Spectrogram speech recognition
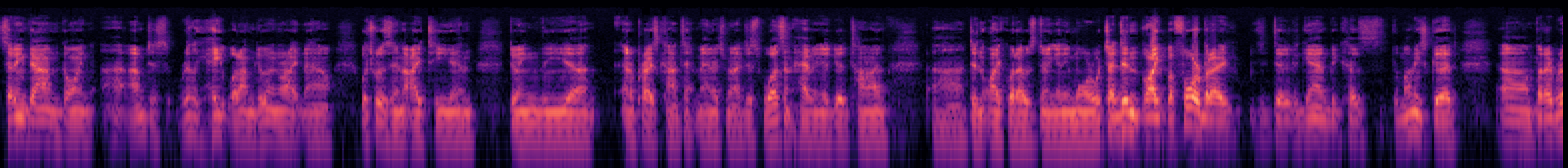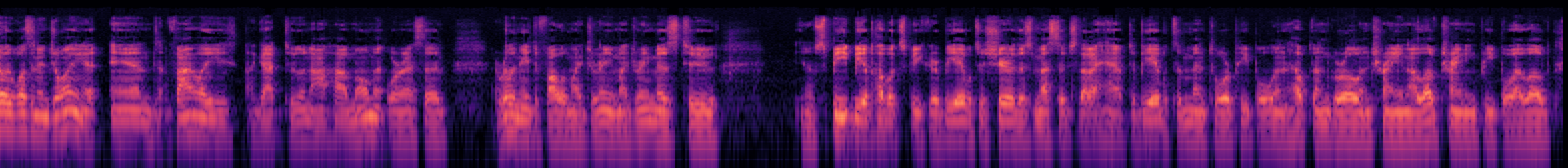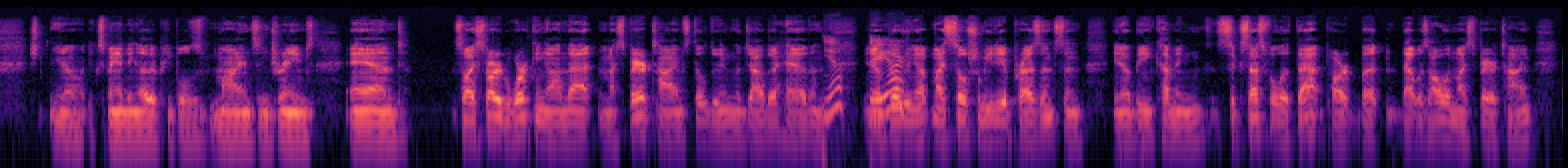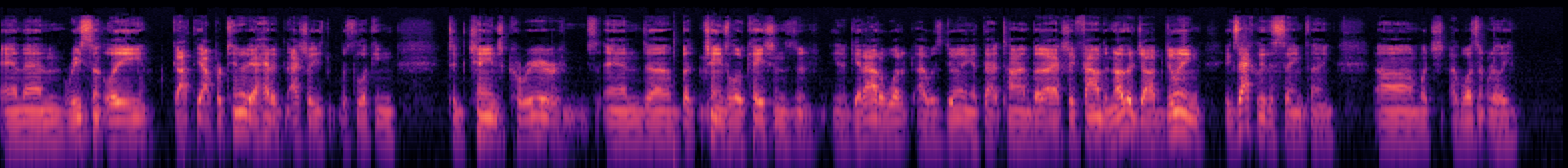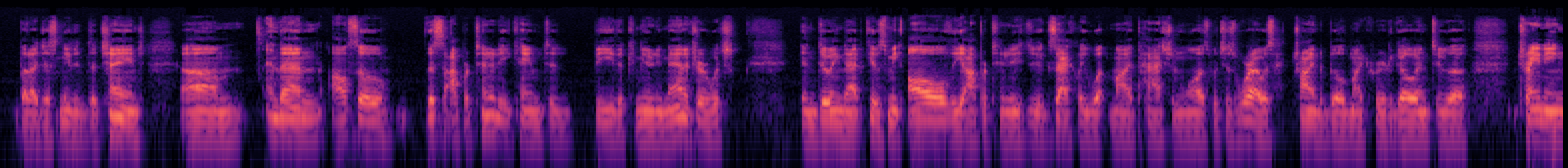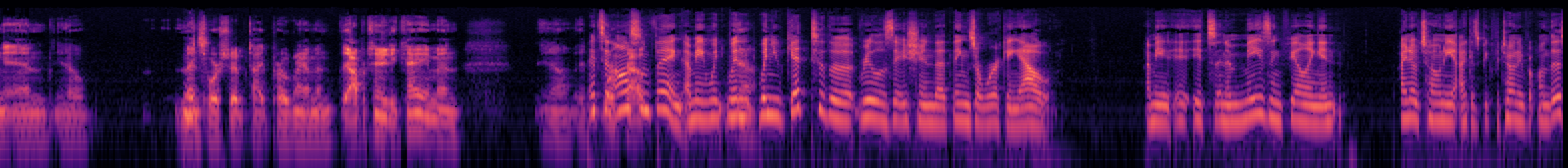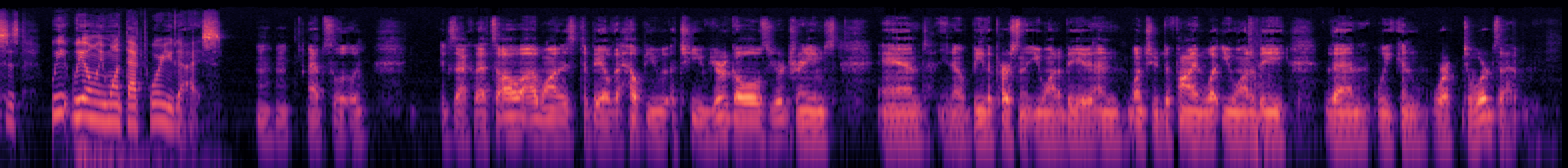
sitting down going, I'm just really hate what I'm doing right now, which was in IT and doing the uh, enterprise content management. I just wasn't having a good time. Uh, didn't like what I was doing anymore, which I didn't like before, but I did it again because the money's good. Um, but I really wasn't enjoying it. And finally, I got to an aha moment where I said, I really need to follow my dream. My dream is to you know speak be a public speaker be able to share this message that i have to be able to mentor people and help them grow and train. I love training people. I love you know expanding other people's minds and dreams. And so i started working on that in my spare time still doing the job that i have and yep, you know building up my social media presence and you know becoming successful at that part but that was all in my spare time. And then recently got the opportunity i had actually was looking to change careers and uh, but change locations and you know get out of what I was doing at that time. But I actually found another job doing exactly the same thing, um, which I wasn't really, but I just needed to change. Um, and then also this opportunity came to be the community manager, which in doing that gives me all the opportunity to do exactly what my passion was, which is where I was trying to build my career to go into uh, training and you know mentorship type program, and the opportunity came, and you know, it it's an awesome out. thing. I mean, when when yeah. when you get to the realization that things are working out, I mean, it, it's an amazing feeling. And I know Tony, I can speak for Tony on this. Is we we only want that for you guys. Mm-hmm. Absolutely. Exactly. That's all I want is to be able to help you achieve your goals, your dreams, and you know, be the person that you want to be. And once you define what you want to be, then we can work towards that.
